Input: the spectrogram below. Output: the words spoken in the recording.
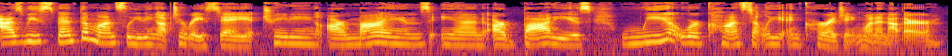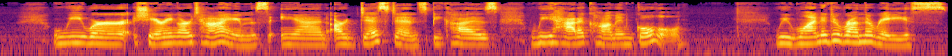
as we spent the months leading up to race day training our minds and our bodies, we were constantly encouraging one another. We were sharing our times and our distance because we had a common goal. We wanted to run the race,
